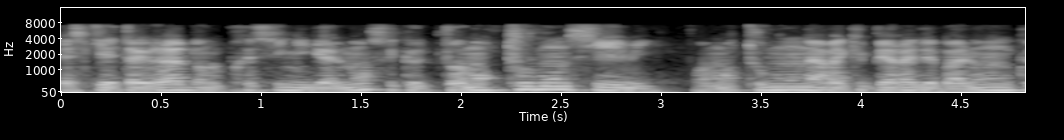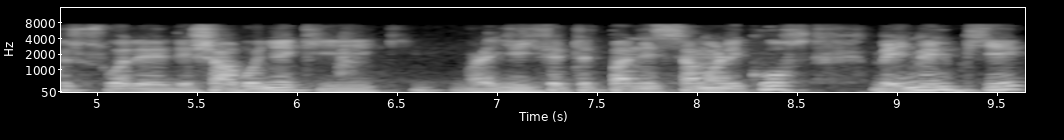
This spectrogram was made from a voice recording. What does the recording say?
Et ce qui est agréable dans le pressing également, c'est que vraiment tout le monde s'y est mis. Vraiment tout le monde a récupéré des ballons, que ce soit des, charbonniers qui, qui voilà, il fait peut-être pas nécessairement les courses, mais il met le pied,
